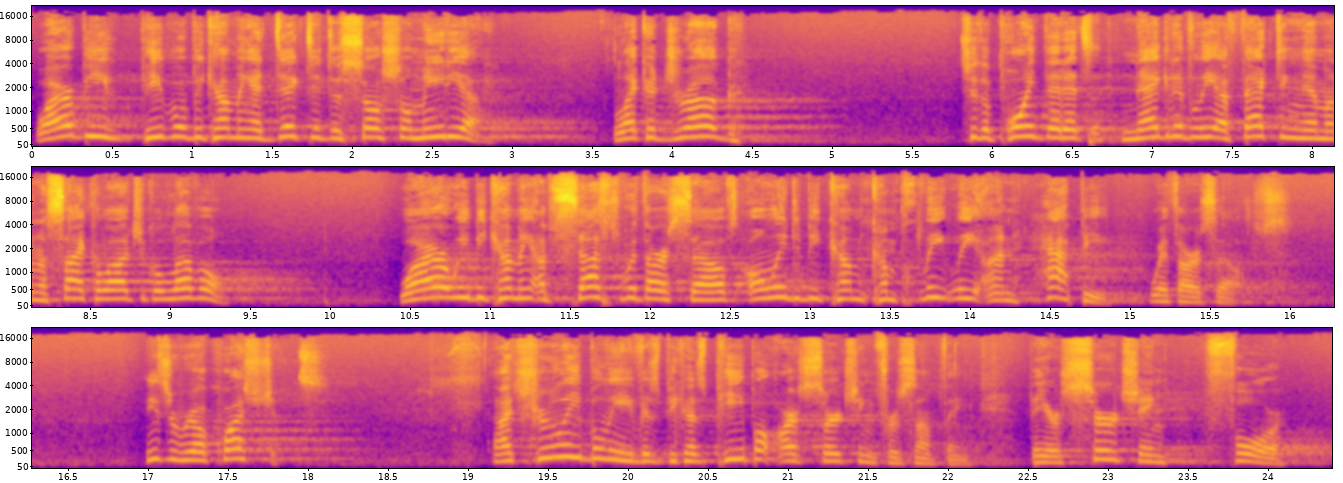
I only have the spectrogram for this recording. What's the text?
Why are people becoming addicted to social media? Like a drug to the point that it's negatively affecting them on a psychological level? Why are we becoming obsessed with ourselves only to become completely unhappy with ourselves? These are real questions. I truly believe it's because people are searching for something. They are searching for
